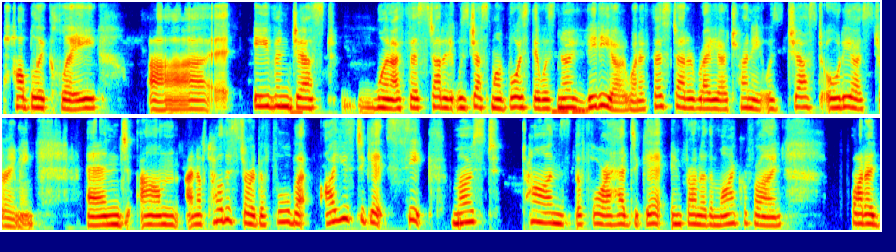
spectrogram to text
publicly. Uh, even just when I first started, it was just my voice. There was no video. When I first started Radio Tony, it was just audio streaming. And um, and I've told this story before, but I used to get sick most times before I had to get in front of the microphone. But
